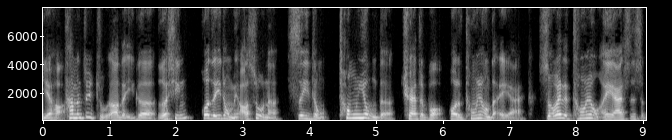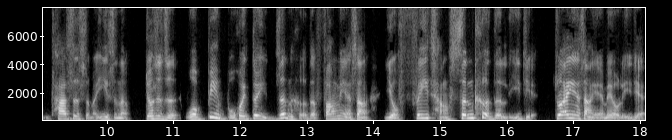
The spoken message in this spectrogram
也好，他们最主要的一个核心或者一种描述呢，是一种通用的 chatbot 或者通用的 AI。所谓的通用 AI 是什么？它是什么意思呢？就是指我并不会对任何的方面上有非常深刻的理解，专业上也没有理解。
